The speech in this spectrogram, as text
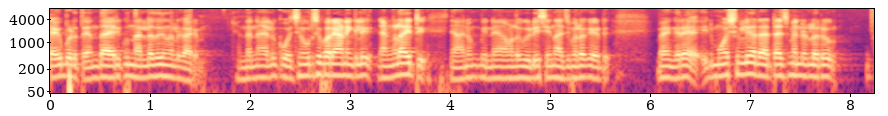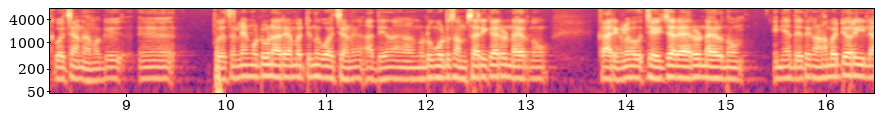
രേഖപ്പെടുത്തുക. എന്തായിരിക്കും നല്ലത് എന്നുള്ള കാര്യം. എന്തായാലും കോച്ചിനെ കുറിച്ച് പറയുകയാണെങ്കിൽ ഞങ്ങളായിട്ട് ഞാനും പിന്നെ നമ്മൾ വീഡിയോ ചെയ്യുന്ന അജ്മലൊക്കെ ആയിട്ട് ഭയങ്കര ഇമോഷണലി ഒരു അറ്റാച്ച്മെന്റ് ഉള്ളൊരു കോച്ചാണ് നമുക്ക് പേഴ്സണലി അങ്ങോട്ടും കൂടെ അറിയാൻ പറ്റുന്ന കോച്ചാണ് അദ്ദേഹം അങ്ങോട്ടും ഇങ്ങോട്ടും സംസാരിക്കാറുണ്ടായിരുന്നു. കാര്യങ്ങൾ ചോദിച്ചറിയാറുണ്ടായിരുന്നു. ഇനി അദ്ദേഹത്തെ കാണാൻ പറ്റുമോ അറിയില്ല.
